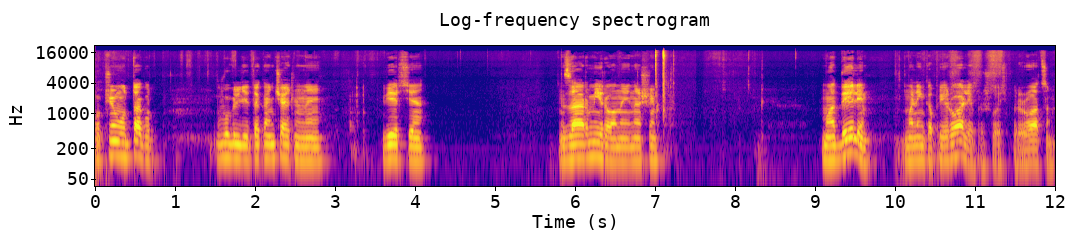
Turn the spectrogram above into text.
В общем, вот так вот выглядит окончательная версия заармированной нашей модели. Маленько прервали, пришлось прерваться.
